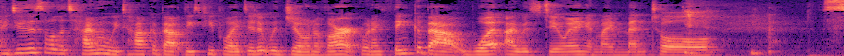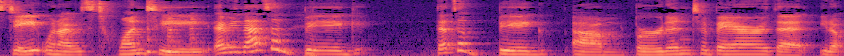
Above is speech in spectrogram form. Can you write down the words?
I do this all the time when we talk about these people, I did it with Joan of Arc. When I think about what I was doing and my mental state when I was 20, I mean, that's a big, that's a big um, burden to bear that, you know,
